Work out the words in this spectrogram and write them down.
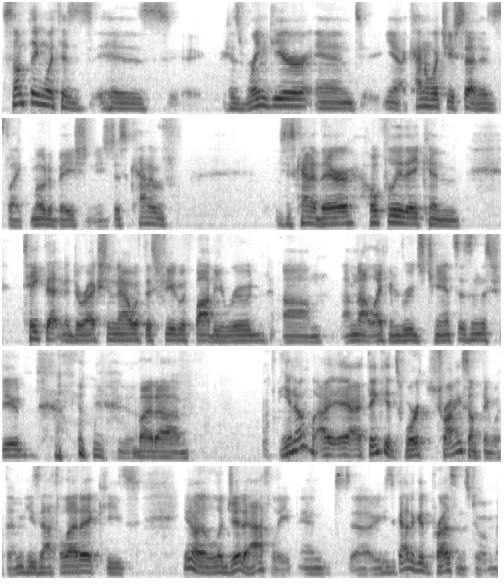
something with his his his ring gear and yeah, kind of what you said is like motivation. He's just kind of he's just kind of there. Hopefully, they can take that in a direction now with this feud with Bobby Roode. Um, I'm not liking Roode's chances in this feud but um, you know, I I think it's worth trying something with him. He's athletic. He's you know a legit athlete, and uh, he's got a good presence to him.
